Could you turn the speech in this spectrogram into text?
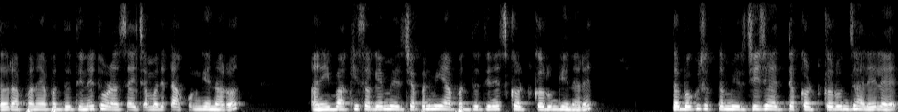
तर आपण या पद्धतीने थोडासा याच्यामध्ये टाकून घेणार आहोत. आणि बाकी सगळ्या मिरच्या पण मी या पद्धतीनेच कट करून घेणार आहेत. तर बघू शकता मिरची ज्या आहेत त्या कट करून झालेल्या आहेत.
